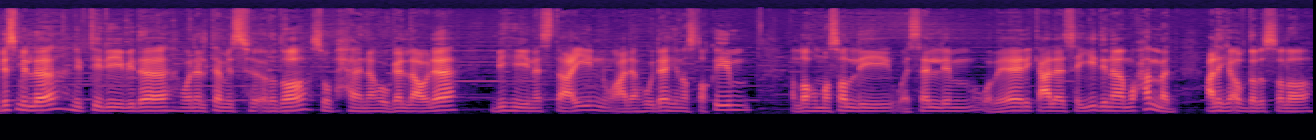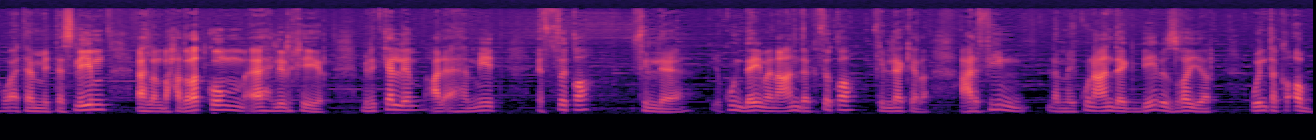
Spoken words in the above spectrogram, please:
بسم الله نبتدي بده ونلتمس رضاه سبحانه جل علاه به نستعين وعلى هداه نستقيم. اللهم صل وسلم وبارك على سيدنا محمد عليه أفضل الصلاة وأتم التسليم. أهلا بحضراتكم أهل الخير. بنتكلم على أهمية الثقة في الله. يكون دايما عندك ثقة في الله كده. عارفين لما يكون عندك بيبي صغير وانت كأب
